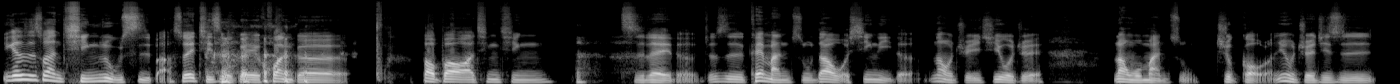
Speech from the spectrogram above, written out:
应该是算侵入式吧，所以其实我可以换个。抱抱啊，亲亲之类的，就是可以满足到我心里的。那我觉得，其实我觉得让我满足就够了，因为我觉得其实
